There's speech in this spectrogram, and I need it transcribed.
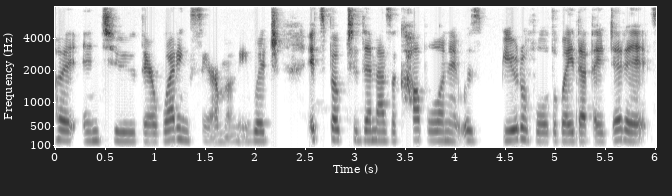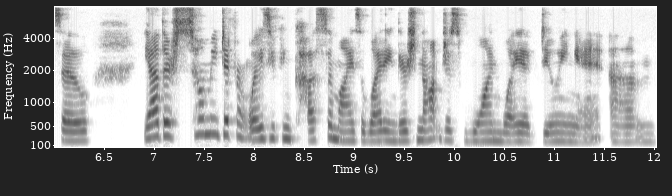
put into their wedding ceremony, which it spoke to them as a couple, and it was beautiful the way that they did it. So, yeah, there's so many different ways you can customize a wedding. There's not just one way of doing it. Um,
